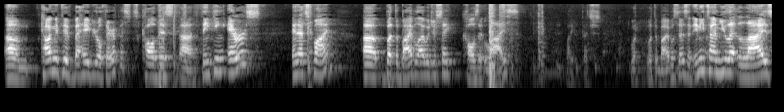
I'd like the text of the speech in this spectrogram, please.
Um, cognitive behavioral therapists call this uh, thinking errors, and that's fine. Uh, but the Bible, I would just say, calls it lies. Like, that's what, what the Bible says. And anytime you let lies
